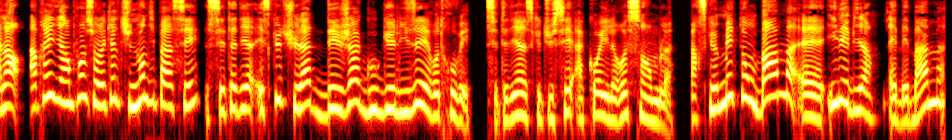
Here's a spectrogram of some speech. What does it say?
Alors, après, il y a un point sur lequel tu ne m'en dis pas assez, c'est-à-dire, est-ce que tu l'as déjà googlisé et retrouvé? C'est-à-dire, est-ce que tu sais à quoi il ressemble? Parce que, mettons, bam, eh, il est bien. Eh ben, bam,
